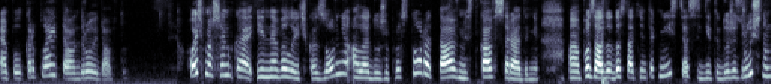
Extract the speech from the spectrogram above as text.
Apple CarPlay та Android Auto. Хоч машинка і невеличка ззовні, але дуже простора та вмістка всередині. Позаду достатньо так місця, сидіти дуже зручно.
